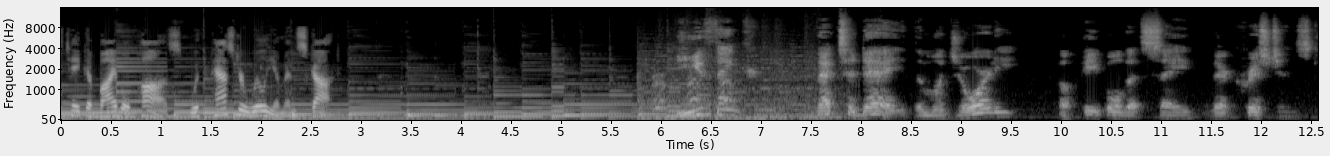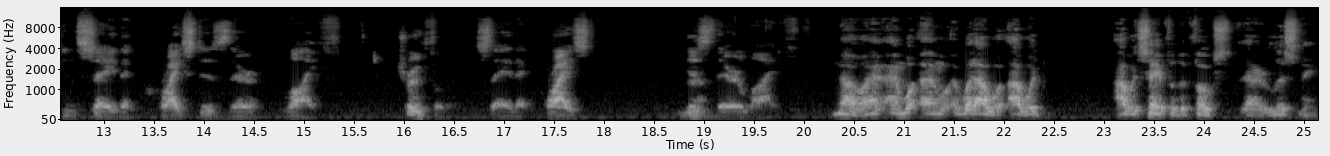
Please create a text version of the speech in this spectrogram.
take a Bible pause with Pastor William and Scott. Do you think that today the majority of people that say they're Christians can say that Christ is their life? Truthfully, say that Christ is their life. No, and, and, what- and what I would- I would I would say for the folks that are listening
